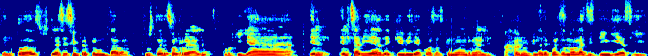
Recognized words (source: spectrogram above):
de, todas sus clases siempre preguntaba, ¿ustedes son reales? Porque ya él, él sabía de que veía cosas que no eran reales, pero al final de cuentas no las distinguía si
